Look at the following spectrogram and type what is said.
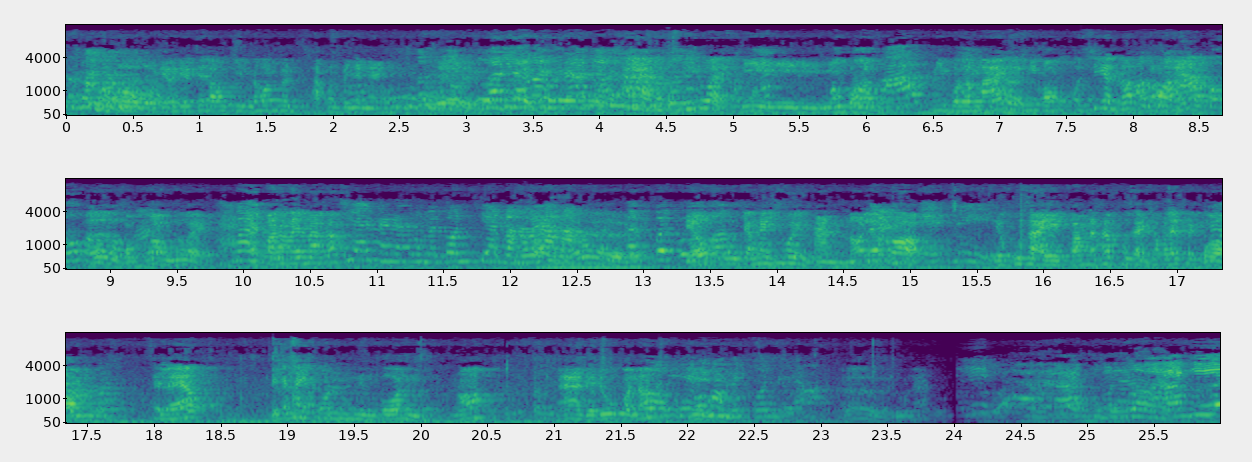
โอ้โหเดี๋ยวเดี๋ยวจะลองกินนะว่ามันเป็นผักมันเป็นยังไงเอออ่ามาตรงนี้ด้วย นี่นี่นี่มีผลไม้มีผลไม้ด้วย มีของโอเชียนเนาะผลไม้ด้วยเออของกล้องด้วยเอาปลาอะไรมาครับเชียร์กันนะผมเป็นคนเครียดมาเลยอะเออเดี๋ยวครูจะให้ช่วยหั่นเนาะ แล้วก็ เดี๋ยวครูใส่ฟังนะครับครูใส่ช็อกโกแลตไปก่อน เสร็จแล้ว เดี๋ยวจะให้คนหนึ่งคนเนาะ อ่า เดี๋ยวดูก่อนเนาะนี่ผมเป็นคนอยู่แล้วเออ ดูนะไอ้เหี้ย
